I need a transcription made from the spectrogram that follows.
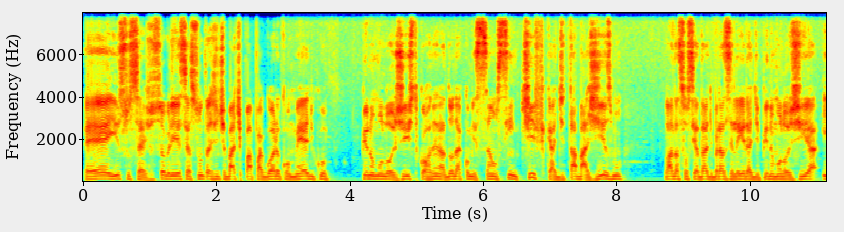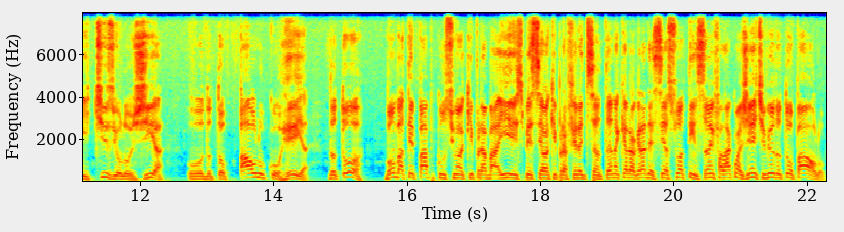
É isso, Sérgio. Sobre esse assunto a gente bate papo agora com o médico pneumologista e coordenador da Comissão Científica de Tabagismo, lá da Sociedade Brasileira de Pneumologia e Tisiologia, o doutor Paulo Correia. Doutor, bom bater papo com o senhor aqui para a Bahia, em especial aqui para a Feira de Santana. Quero agradecer a sua atenção e falar com a gente, viu, doutor Paulo?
